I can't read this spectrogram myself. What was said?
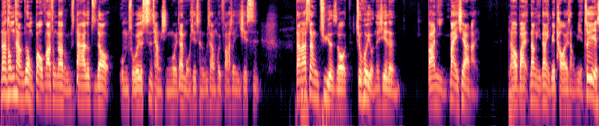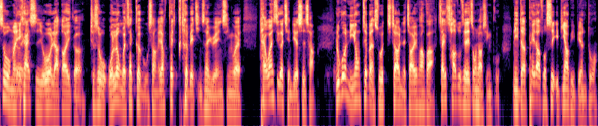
那通常这种爆发重大走势，大家都知道，我们所谓的市场行为，在某些程度上会发生一些事。当它上去的时候，就会有那些人把你卖下来，然后把让你让你被套在上面。这也是我们一开始我有聊到一个，就是我我认为在个股上要非特别谨慎的原因，是因为台湾是一个浅碟市场。如果你用这本书教你的交易方法，在操作这些中小型股，你的配套措施一定要比别人多，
